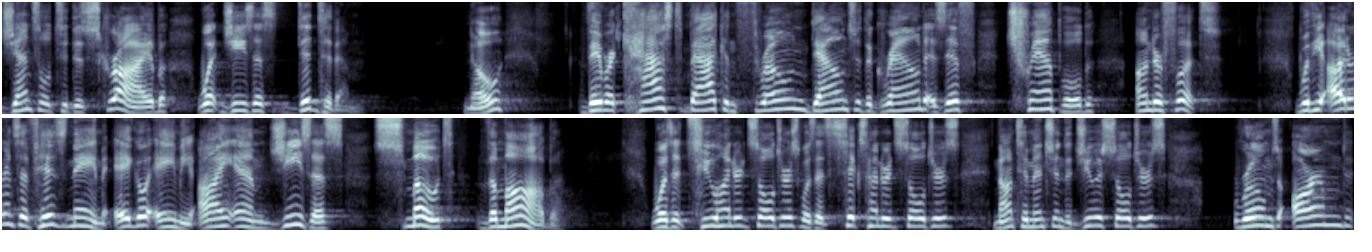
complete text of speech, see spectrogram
gentle to describe what Jesus did to them. No, they were cast back and thrown down to the ground as if trampled underfoot. With the utterance of his name, Ego eimi, I am, Jesus smote the mob. Was it 200 soldiers? Was it 600 soldiers? Not to mention the Jewish soldiers. Rome's armed,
